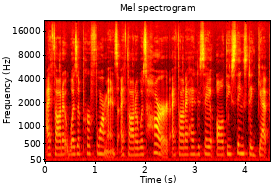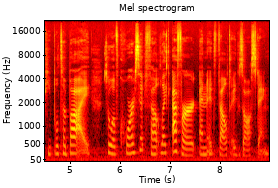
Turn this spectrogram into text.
I thought it was a performance. I thought it was hard. I thought I had to say all these things to get people to buy. So, of course, it felt like effort and it felt exhausting.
